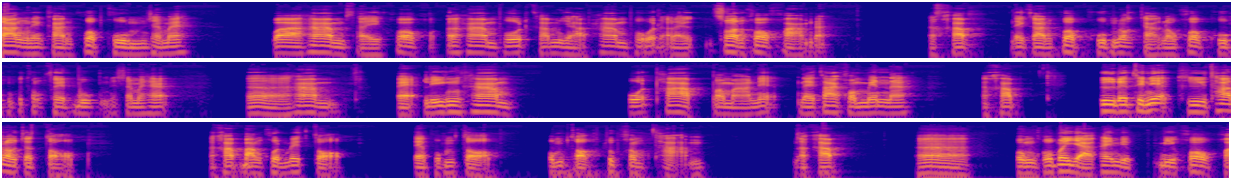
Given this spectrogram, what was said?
ตั้งในการควบคุมใช่ไหมว่าห้ามใส่ข้อเอ่อห้ามโพสต์คำหยาบห้ามโพสต์อะไรซ่อนข้อความนะนะครับ ในการควบคุมนอกจากเราควบคุมก็ต้อง Facebook เนี่ยใช่ไหมฮะเอ่อห้ามแปะลิงก์ห้ามโพสภาพประมาณเนี้ยในใต้คอมเมนต์นะนะครับคือในทีเนี้ยคือถ้าเราจะตอบนะครับ บางคนไม่ตอบ แต่ผมตอบ ผมตอบทุกคำถามนะครับอ่าผมก็ไม่อยากให้มีมีข้อคว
